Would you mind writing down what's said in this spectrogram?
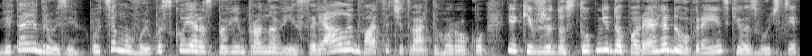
Вітаю, друзі! У цьому випуску я розповім про нові серіали 24-го року, які вже доступні до перегляду в українській озвучці,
